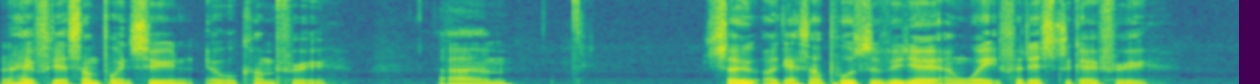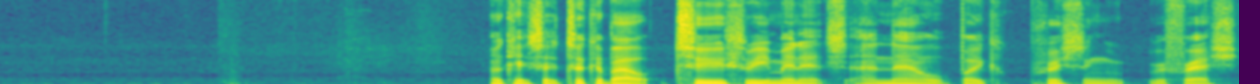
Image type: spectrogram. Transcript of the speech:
and hopefully at some point soon it will come through. Um, so I guess I'll pause the video and wait for this to go through. Okay, so it took about two, three minutes, and now by pressing refresh,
